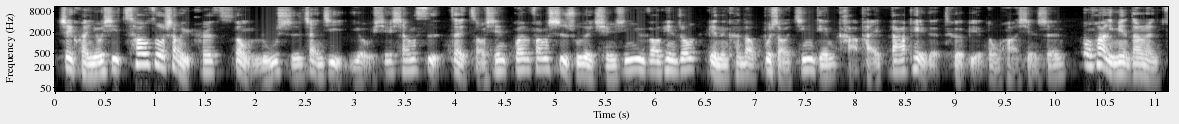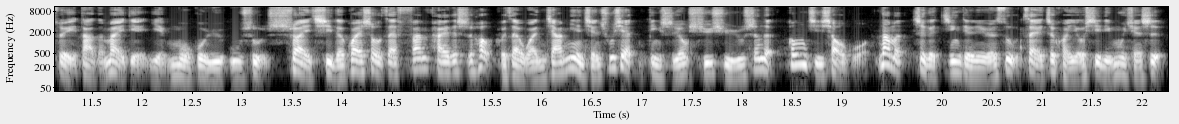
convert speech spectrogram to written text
这款游游戏操作上与 Hearthstone 炉石战记有些相似，在早先官方释出的全新预告片中，便能看到不少经。典卡牌搭配的特别动画现身，动画里面当然最大的卖点也莫过于无数帅气的怪兽在翻牌的时候会在玩家面前出现，并使用栩栩如生的攻击效果。那么这个经典的元素在这款游戏里目前是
